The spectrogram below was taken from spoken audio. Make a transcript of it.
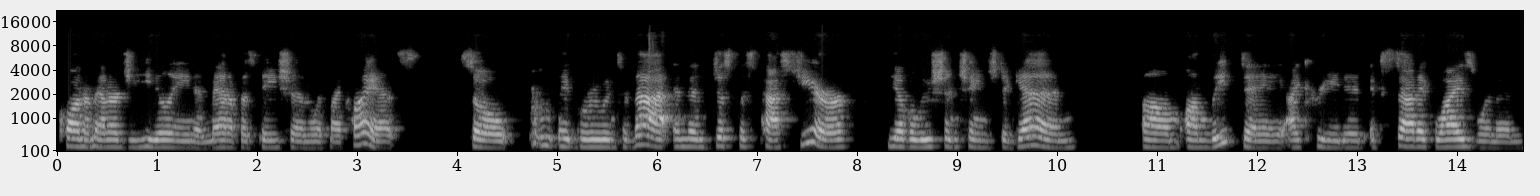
quantum energy healing and manifestation with my clients. So it grew into that. And then just this past year, the evolution changed again. Um, on Leap Day, I created Ecstatic Wise Women.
